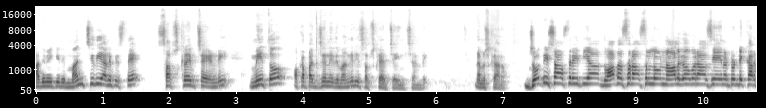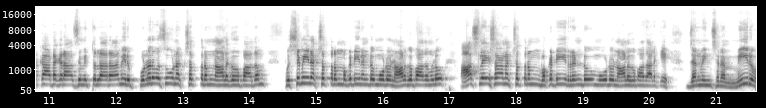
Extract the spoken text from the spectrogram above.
అది మీకు ఇది మంచిది అనిపిస్తే సబ్స్క్రైబ్ చేయండి. మీతో ఒక పద్దెనిమిది మందిని సబ్స్క్రైబ్ చేయించండి. నమస్కారం. జ్యోతిశాస్త్రరీత్యా ద్వాదశ రాశుల్లో నాలుగవ రాశి అయినటువంటి కర్కాటక రాశి మిత్రులారా మీరు పునర్వసు నక్షత్రం నాలుగవ పాదం పుష్యమీ నక్షత్రం ఒకటి రెండు మూడు నాలుగు పాదములు ఆశ్లేష నక్షత్రం ఒకటి రెండు మూడు నాలుగు పాదాలకి జన్మించిన మీరు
